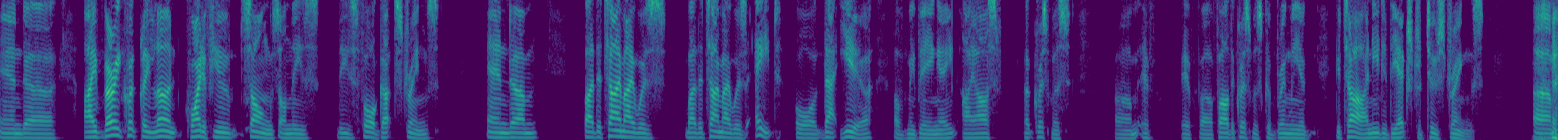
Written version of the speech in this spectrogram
and uh, I very quickly learned quite a few songs on these these four gut strings, and um, by the time I was by the time I was eight, or that year of me being eight, I asked at Christmas um, if if uh, Father Christmas could bring me a guitar. I needed the extra two strings. Um,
